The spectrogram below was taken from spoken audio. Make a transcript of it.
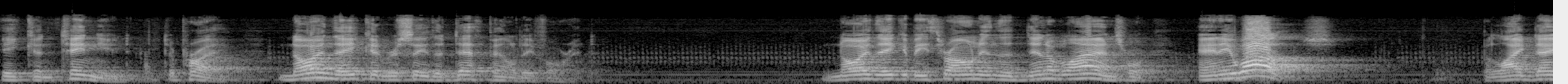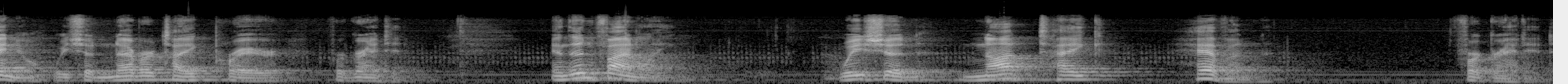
he continued to pray knowing that he could receive the death penalty for it, knowing that he could be thrown in the den of lions for it. And he was. But like Daniel, we should never take prayer for granted. And then finally, we should not take heaven for granted.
